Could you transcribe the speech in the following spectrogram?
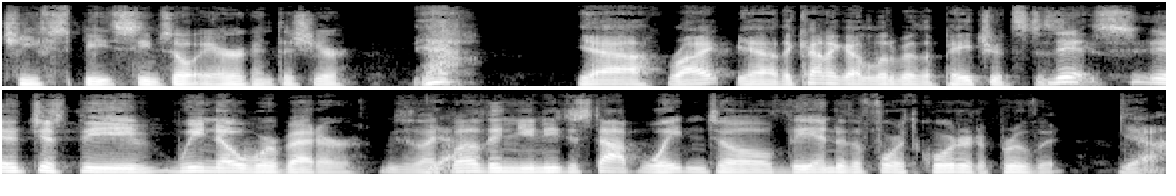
Chiefs beat seem so arrogant this year. Yeah. Yeah, right. Yeah, they kind of got a little bit of the Patriots It's disease. it just the we know we're better. He's like, Yeah. well, then you need to stop waiting until the end of the fourth quarter to prove it. Yeah,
